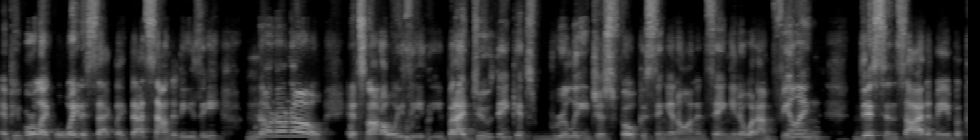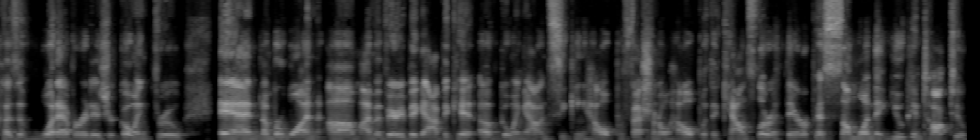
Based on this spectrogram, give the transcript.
And people are like, well, wait a sec, like that sounded easy. No, no, no, it's not always easy. But I do think it's really just focusing in on and saying, you know what, I'm feeling this inside of me because of whatever it is you're going through. And number one, um, I'm a very big advocate of going out and seeking help, professional help with a counselor, a therapist, someone that you can talk to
